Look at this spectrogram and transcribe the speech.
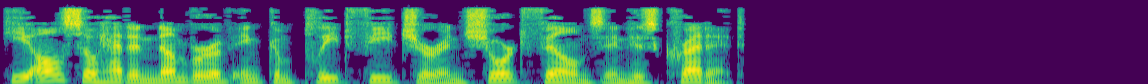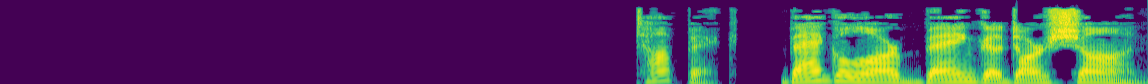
He also had a number of incomplete feature and short films in his credit. Bagalar Banga Darshan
